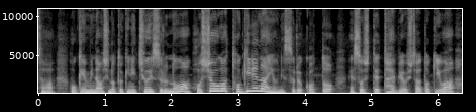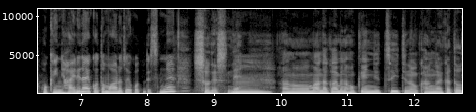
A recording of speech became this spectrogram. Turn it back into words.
さあ、保険見直しの時に注意するのは、保証が途切れないようにすること、えそして大病した時は保険に入れないこともあるということですね。そうですね。あの、まあ、中上の保険についての考え方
